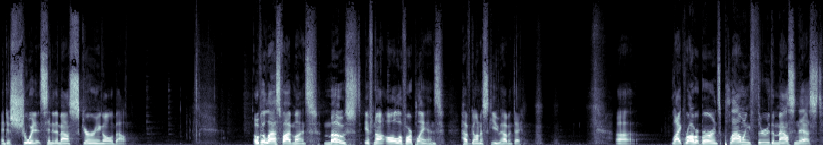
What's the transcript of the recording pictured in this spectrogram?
and destroyed it, sending the mouse scurrying all about. Over the last five months, most, if not all, of our plans have gone askew, haven't they? Uh, like Robert Burns plowing through the mouse nest,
